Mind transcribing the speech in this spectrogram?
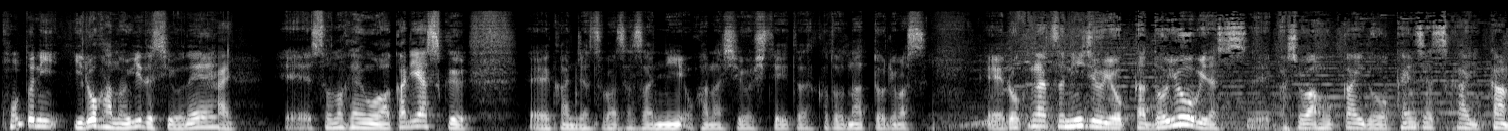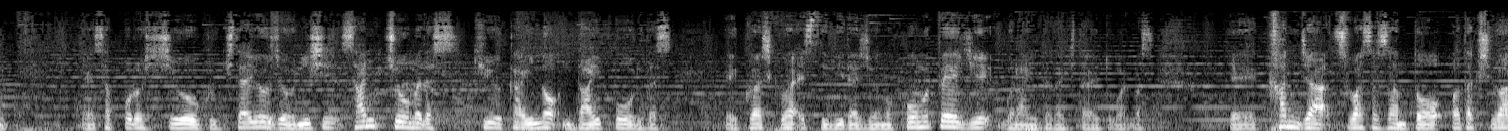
う本当にいろはのいいですよね、はいえその辺を分かりやすく、え患者翼さんにお話をしていただくことになっております、え6月24日土曜日です。場所は北海道建設会館。札幌市中央区北養生西3丁目です。9階の大ホールです。詳しくは STB ラジオのホームページご覧いただきたいと思います、患者翼さんと私涌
